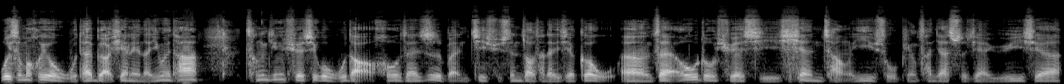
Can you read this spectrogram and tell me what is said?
为什么会有舞台表现力呢？因为他曾经学习过舞蹈，后在日本继续深造他的一些歌舞。嗯，在欧洲学习现场艺术，并参加实践，与一些。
